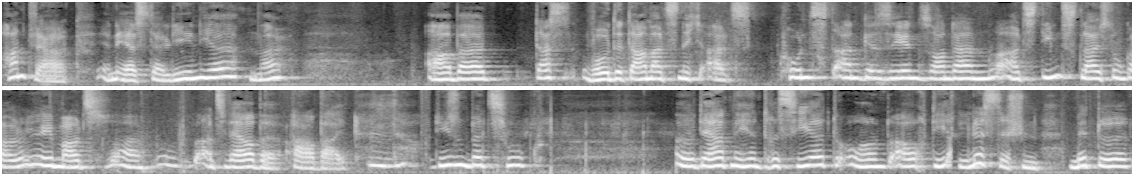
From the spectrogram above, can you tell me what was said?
Handwerk in erster Linie, ne? aber das wurde damals nicht als Kunst angesehen, sondern als Dienstleistung, also eben als, äh, als Werbearbeit. Mhm. Diesen Bezug, äh, der hat mich interessiert und auch die stilistischen Mittel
